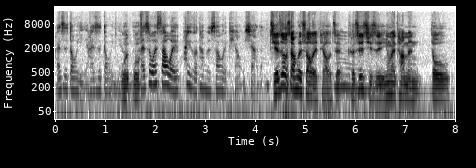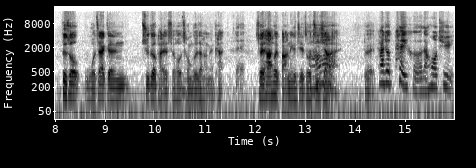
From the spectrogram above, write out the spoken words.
还是都一样，还是都一样。我我还是会稍微配合他们，稍微调一下的。节奏上会稍微调整，嗯、可是其实因为他们都，比如说我在跟屈哥排的时候，虫哥在旁边看，对，所以他会把那个节奏记下来，哦、对，他就配合，然后去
